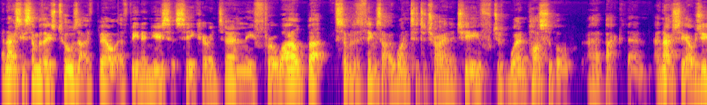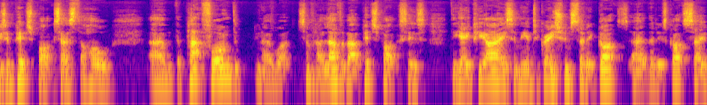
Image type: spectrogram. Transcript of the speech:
And actually, some of those tools that I've built have been in use at Seeker internally for a while. But some of the things that I wanted to try and achieve just weren't possible uh, back then. And actually, I was using Pitchbox as the whole. Um, the platform, the, you know, what something I love about Pitchbox is the APIs and the integrations that it got uh, that it's got. So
